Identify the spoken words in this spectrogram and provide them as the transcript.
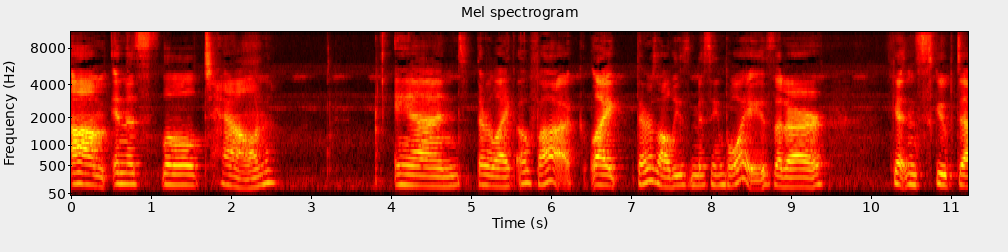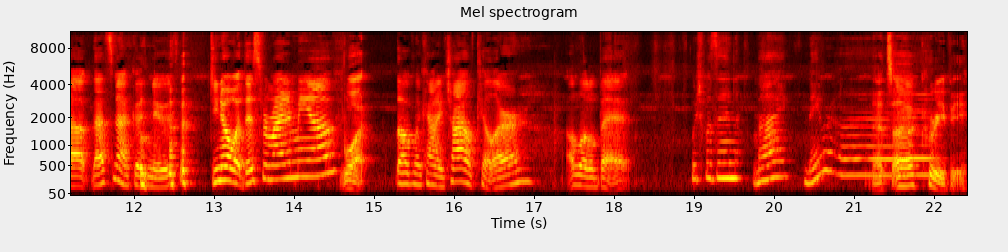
Um, in this little town, and they're like, "Oh fuck!" Like, there's all these missing boys that are getting scooped up. That's not good news. Do you know what this reminded me of? What? The Oakland County Child Killer a little bit, which was in my neighborhood. That's uh, creepy.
